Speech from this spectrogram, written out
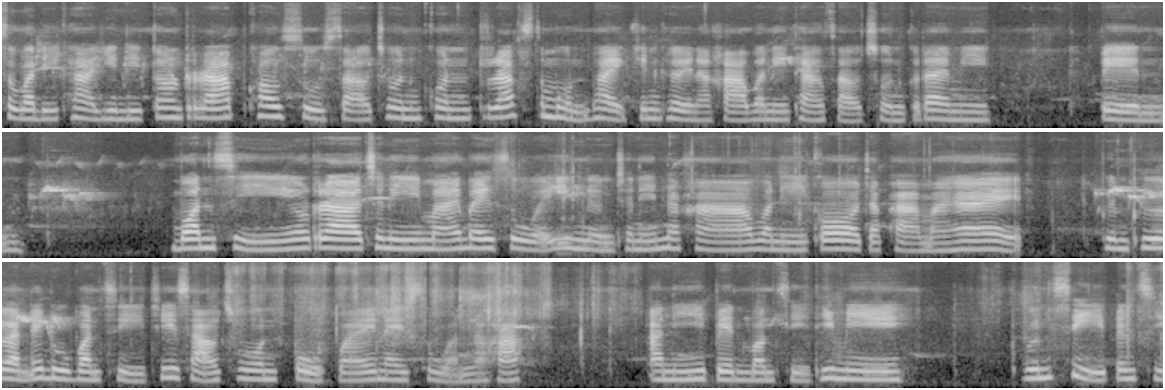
สวัสดีค่ะ ยินดีต้อนรับเข้าสู่สาวชนคนรักสมุนไพรเช่นเคยนะคะ วันนี้ทางสาวชนก็ได้มีเป็นบอนสีราชนีไม้ใบสวยอีกหนึ่งชนิดนะคะ วันนี้ก็จะพามาให้เพื่อนๆได้ดูบอนสีที่สาวชนปลูกไว้ในสวนนะคะ อันนี้เป็นบอนสีที่มีพื้นสีเป็นสี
